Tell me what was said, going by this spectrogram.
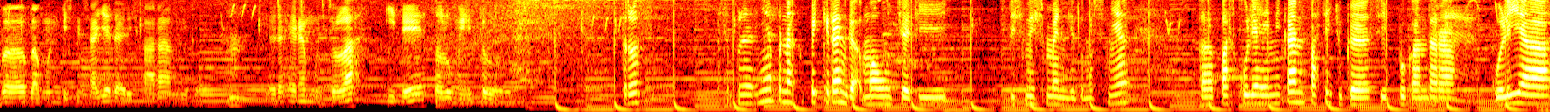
eh, bangun bisnis aja dari sekarang gitu. Ya udah akhirnya muncullah ide Solume itu. Terus sebenarnya pernah kepikiran nggak mau jadi bisnismen gitu? Maksudnya eh, pas kuliah ini kan pasti juga sibuk antara Hmm. kuliah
